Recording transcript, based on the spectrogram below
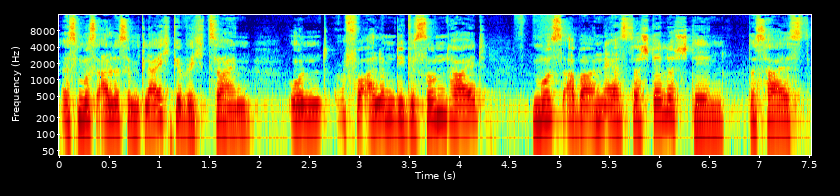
es muss alles im Gleichgewicht sein und vor allem die Gesundheit muss aber an erster Stelle stehen. Das heißt,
